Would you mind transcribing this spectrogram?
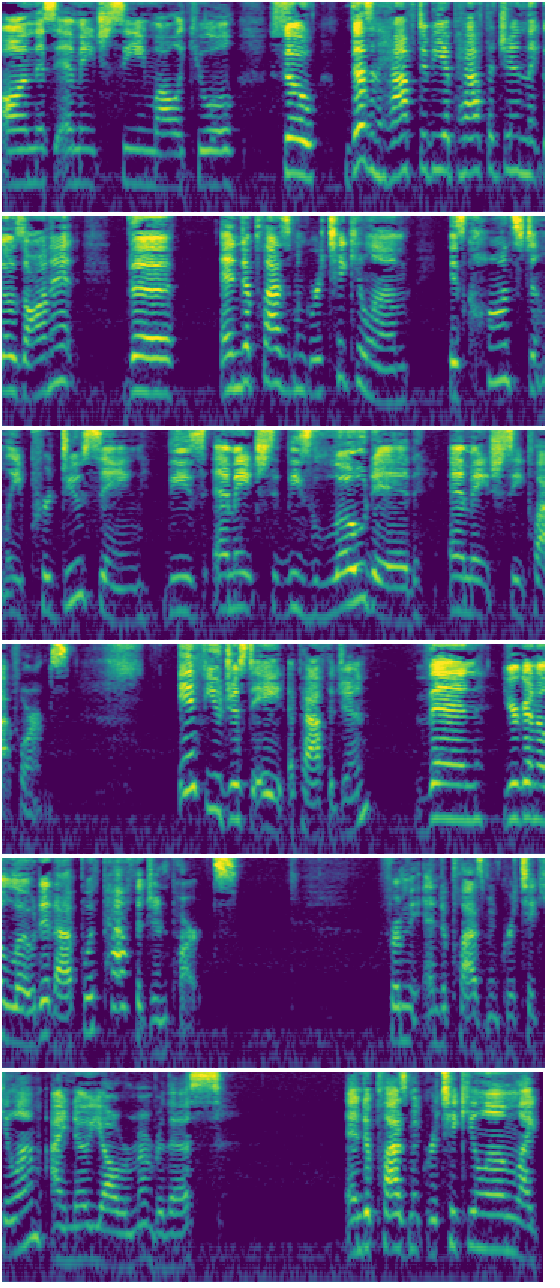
on this MHC molecule. So it doesn't have to be a pathogen that goes on it. The endoplasmic reticulum is constantly producing these MHC, these loaded MHC platforms. If you just ate a pathogen, then you're going to load it up with pathogen parts. From the endoplasmic reticulum, I know y'all remember this. Endoplasmic reticulum like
